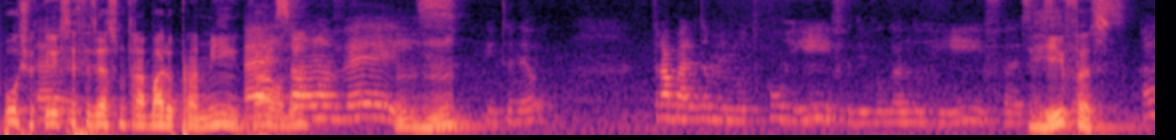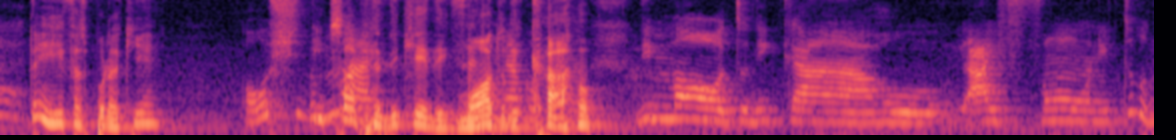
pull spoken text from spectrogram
poxa, eu queria É. que você fizesse um trabalho para mim e É, tal, só né? uma vez, Uhum. entendeu? Trabalho também muito com rifa, divulgando Rifas? coisas. É, Tem rifas por aqui? Oxe, Não demais. sabe de que? De Você moto, de acompanha. carro. De moto, de carro, iPhone, tudo.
